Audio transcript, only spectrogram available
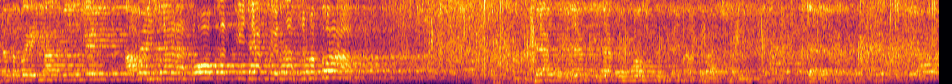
Це такої казочки. А ми ще раз оплески дякую нашим акторам. Дякую, дякую, дякую, можете займати ваше місце. Дякую.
